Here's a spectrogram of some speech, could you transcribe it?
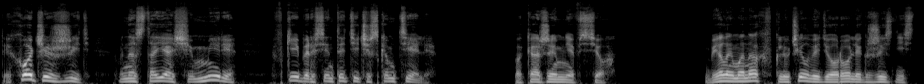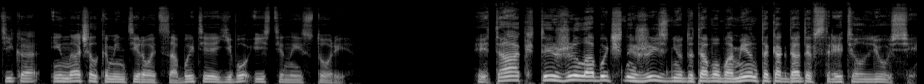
Ты хочешь жить в настоящем мире в киберсинтетическом теле? Покажи мне все. Белый монах включил видеоролик жизни Стика и начал комментировать события его истинной истории. «Итак, ты жил обычной жизнью до того момента, когда ты встретил Люси.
